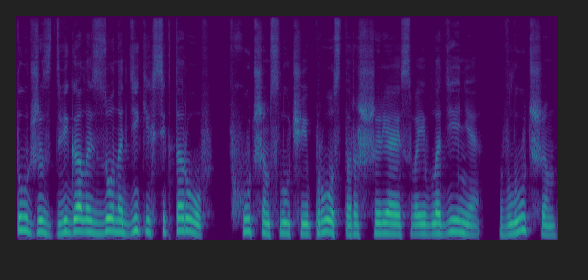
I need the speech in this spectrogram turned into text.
тут же сдвигалась зона диких секторов, худшем случае просто расширяя свои владения, в лучшем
